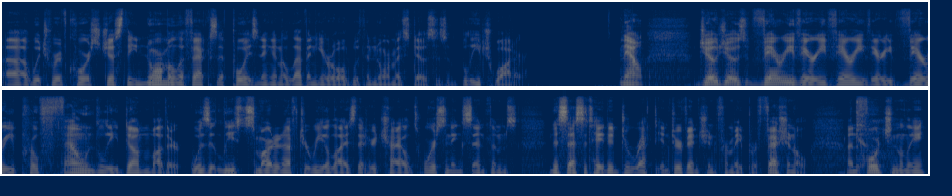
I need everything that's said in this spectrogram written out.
uh, which were, of course, just the normal effects of poisoning an 11 year old with enormous doses of bleach water. Now, JoJo's very, very, very, very, very profoundly dumb mother was at least smart enough to realize that her child's worsening symptoms necessitated direct intervention from a professional. Unfortunately,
